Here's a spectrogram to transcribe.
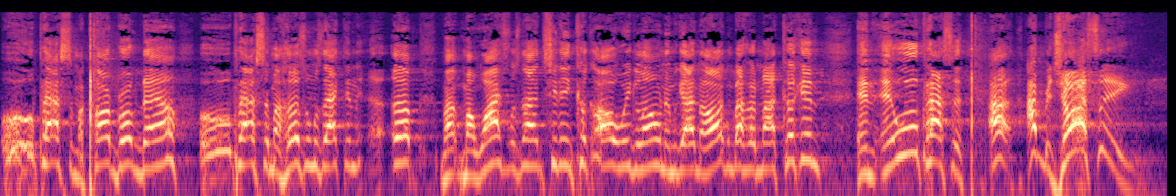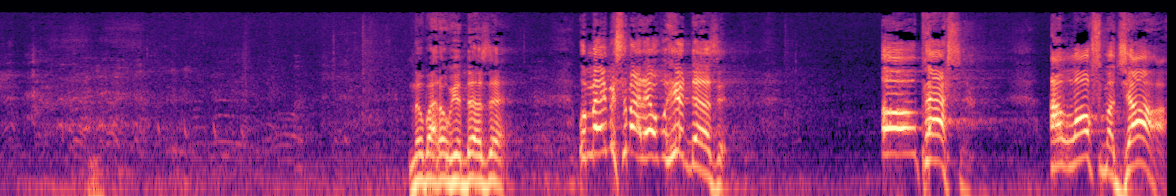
Oh, Pastor, my car broke down. Oh, Pastor, my husband was acting uh, up. My, my wife was not, she didn't cook all week long, and we got in an argument about her not cooking. And, and oh, Pastor, I, I'm rejoicing. Nobody over here does that. Well, maybe somebody over here does it. Oh, Pastor, I lost my job.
